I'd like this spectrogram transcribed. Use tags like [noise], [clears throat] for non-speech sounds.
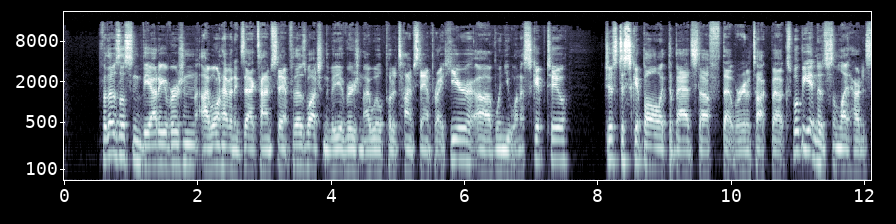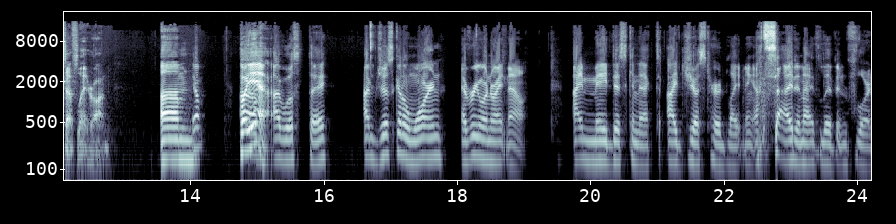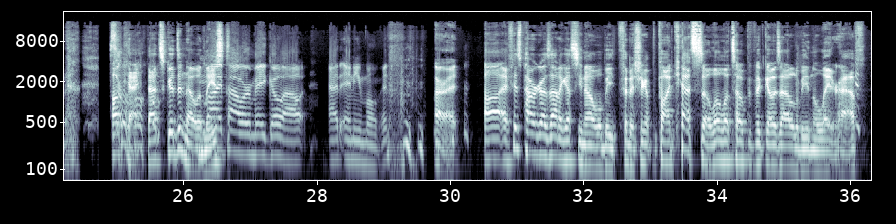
for those listening to the audio version, I won't have an exact timestamp. For those watching the video version, I will put a timestamp right here of when you want to skip to, just to skip all like the bad stuff that we're going to talk about, because we'll be getting into some lighthearted stuff later on. Um, yep. But um, yeah, I will say, I'm just gonna warn everyone right now. I may disconnect. I just heard lightning [laughs] outside, and I live in Florida. [laughs] so okay, that's good to know. At my least my power may go out at any moment. [laughs] all right. Uh, if his power goes out, I guess you know we'll be finishing up the [laughs] podcast. So let's hope if it goes out, it'll be in the later half. [laughs]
